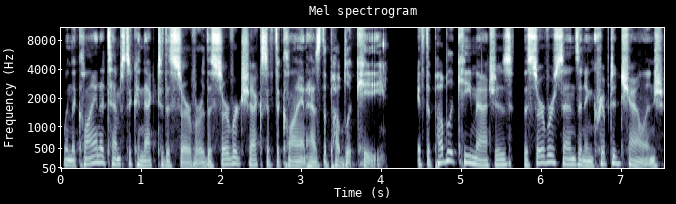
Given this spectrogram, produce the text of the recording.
When the client attempts to connect to the server, the server checks if the client has the public key. If the public key matches, the server sends an encrypted challenge,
